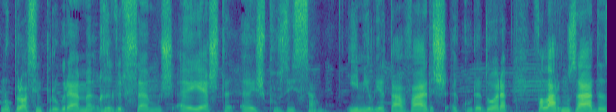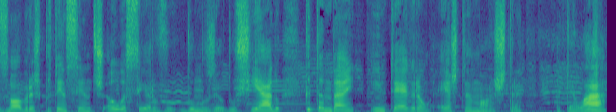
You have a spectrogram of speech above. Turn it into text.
No próximo programa regressamos a esta exposição. Emília Tavares, a curadora, falar-nos-á das obras pertencentes ao acervo do Museu do Chiado, que também integram esta mostra. Até lá,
